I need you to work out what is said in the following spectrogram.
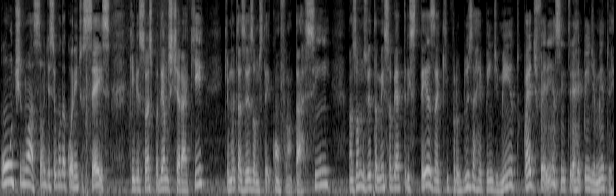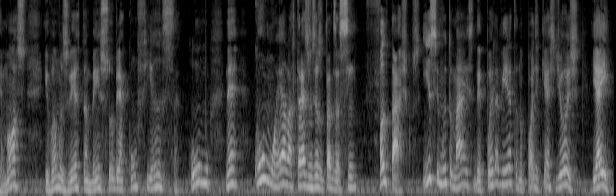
continuação de 2 Coríntios 6. Que lições podemos tirar aqui? Que muitas vezes vamos ter que confrontar, sim, nós vamos ver também sobre a tristeza que produz arrependimento, qual é a diferença entre arrependimento e remorso, e vamos ver também sobre a confiança, como, né, como ela traz uns resultados assim fantásticos. Isso e muito mais depois da vinheta no podcast de hoje. E aí,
